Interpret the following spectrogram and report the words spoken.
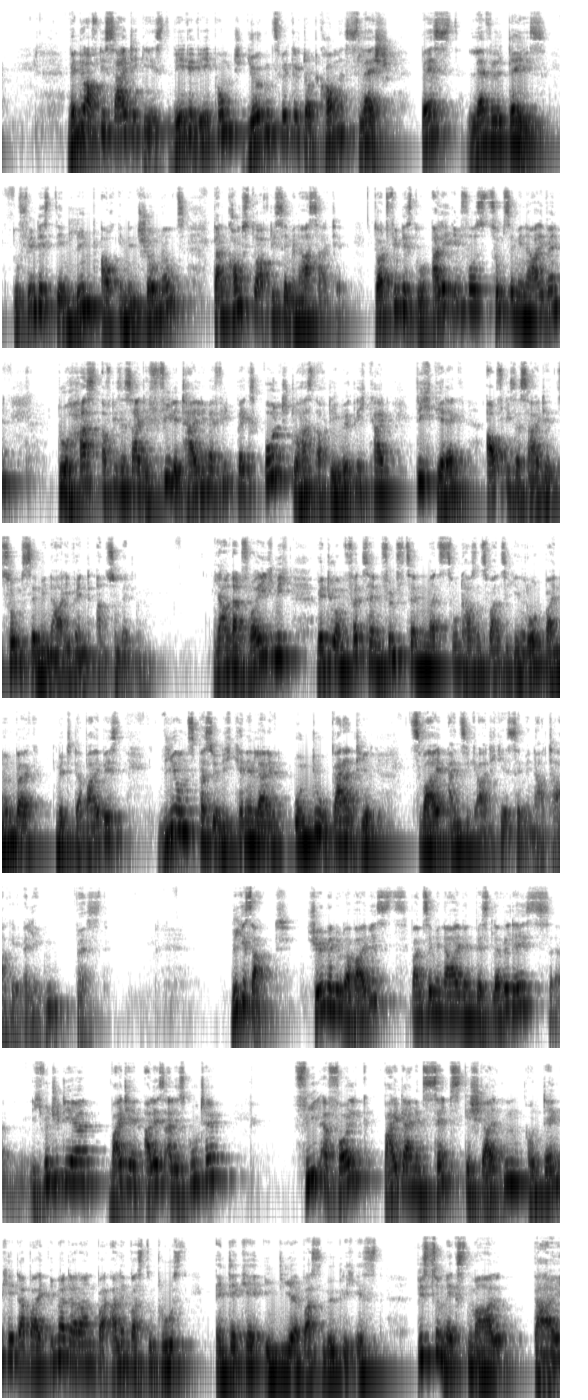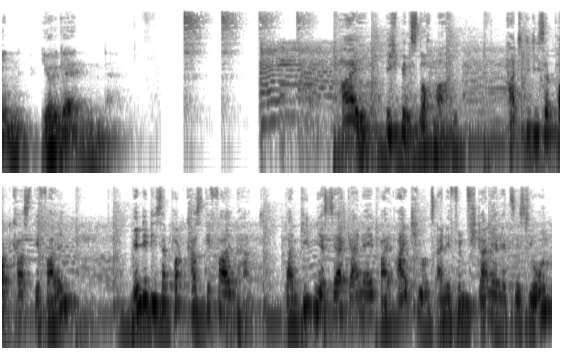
Wenn du auf die Seite gehst, www.jürgenzwickel.com slash bestleveldays, du findest den Link auch in den Show Notes, dann kommst du auf die Seminarseite. Dort findest du alle Infos zum Seminarevent. Du hast auf dieser Seite viele Teilnehmerfeedbacks und du hast auch die Möglichkeit, dich direkt auf dieser Seite zum Seminarevent anzumelden. Ja, und dann freue ich mich, wenn du am 14. und 15. März 2020 in Rot bei Nürnberg mit dabei bist, wir uns persönlich kennenlernen und du garantiert zwei einzigartige Seminartage erleben wirst. Wie gesagt, schön, wenn du dabei bist beim Seminar-Event Best Level Days. Ähm, ich wünsche dir weiterhin alles, alles Gute, viel Erfolg bei deinem Selbstgestalten und denke dabei immer daran, bei allem, was du tust, entdecke in dir, was möglich ist. Bis zum nächsten Mal, dein Jürgen. Hi, ich bin's nochmal. Hat dir dieser Podcast gefallen? Wenn dir dieser Podcast gefallen hat, dann gib mir sehr gerne bei iTunes eine 5-Sterne-Rezession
